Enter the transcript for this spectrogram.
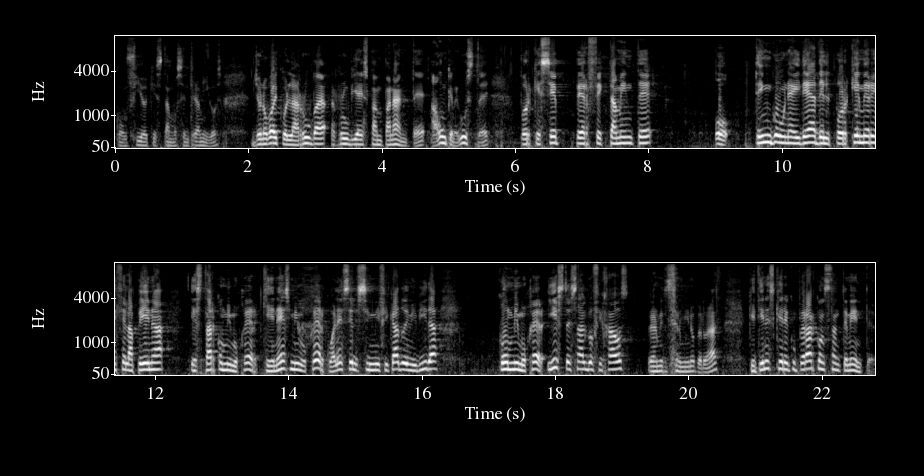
confío que estamos entre amigos, yo no voy con la ruba, rubia espampanante, aunque me guste, porque sé perfectamente o tengo una idea del por qué merece la pena estar con mi mujer, quién es mi mujer, cuál es el significado de mi vida con mi mujer. Y esto es algo, fijaos, realmente termino, perdonad, que tienes que recuperar constantemente.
